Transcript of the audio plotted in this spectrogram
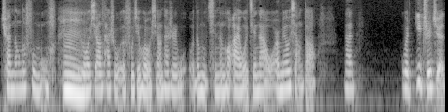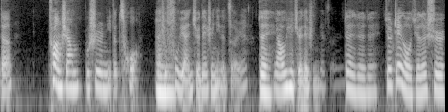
全能的父母，嗯 就是嗯我希望他是我的父亲，或者我希望他是我我的母亲，能够爱我、接纳我，而没有想到，那我一直觉得创伤不是你的错，但是嗯复原绝对是你的责任，对疗愈绝对是你的责任。对对对，就这个，我觉得是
